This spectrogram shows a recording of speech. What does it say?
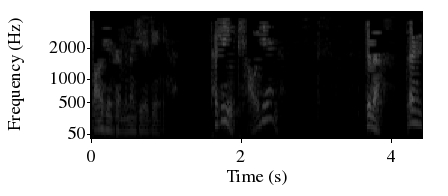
保险怎么能洁净你呢？他是有条件的，对吧？但是，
